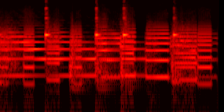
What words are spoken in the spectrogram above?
Thank you.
